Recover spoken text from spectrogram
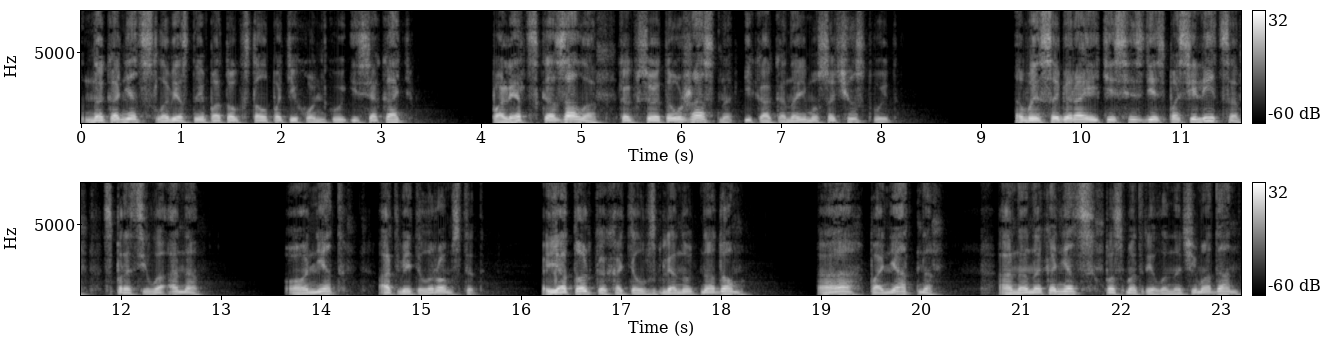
Наконец словесный поток стал потихоньку иссякать. Палет сказала, как все это ужасно и как она ему сочувствует. «Вы собираетесь здесь поселиться?» — спросила она. «О, нет», — ответил Ромстед. «Я только хотел взглянуть на дом». «А, понятно». Она, наконец, посмотрела на чемодан.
